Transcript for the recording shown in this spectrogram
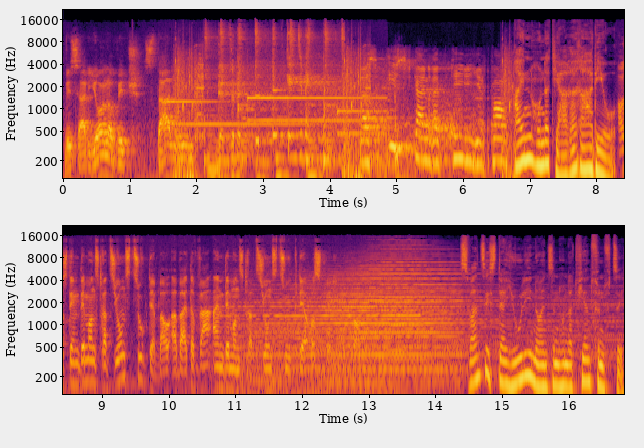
Wissarionowitsch Stalin. Das ist kein Reptilienform. 100 Jahre Radio. Aus dem Demonstrationszug der Bauarbeiter war ein Demonstrationszug der Ostberlin gekommen. 20. Juli 1954.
